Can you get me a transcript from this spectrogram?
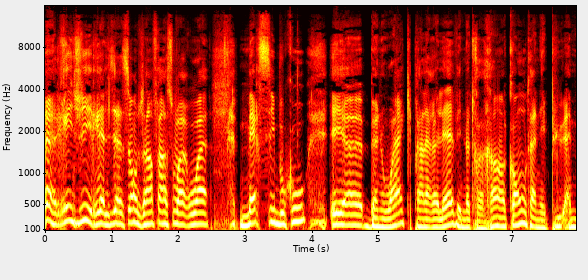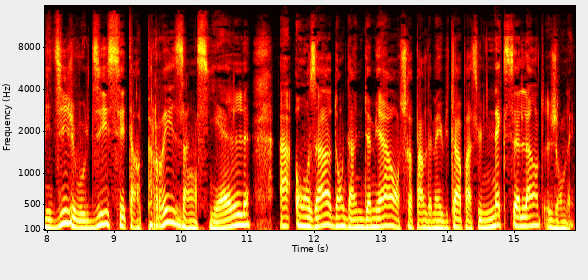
régie réalisation Jean-François Roy. Merci beaucoup. Et euh, Benoît qui prend la relève et notre rencontre n'est plus à midi, je vous le dis, c'est en présentiel à 11 heures. Donc dans une demi-heure, on se reparle demain 8 heures. Passez une excellente journée.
